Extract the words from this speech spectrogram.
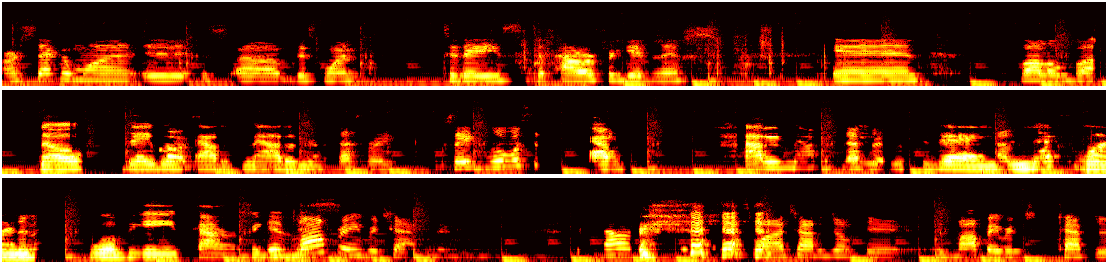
Our second one is uh, this one today's the power of forgiveness, and followed by no, they was out of out of That's right. Say what was it? Out, out of mouth of That's right. was today. the next one the next will be power forgiveness. It's my favorite chapter. That's why I try to jump there. It's my favorite chapter,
